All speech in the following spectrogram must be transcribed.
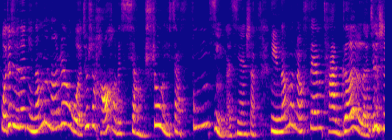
我就觉得你能不能让我就是好好的享受一下风景啊，先生？你能不能 fam ta girl 了？就是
